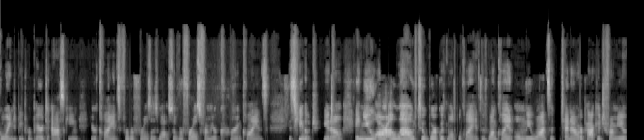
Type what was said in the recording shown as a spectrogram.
going to be prepared to asking your clients for referrals as well. So referrals from your current clients is huge, you know, and you are allowed to work with multiple clients. If one client only wants a 10 hour package from you,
